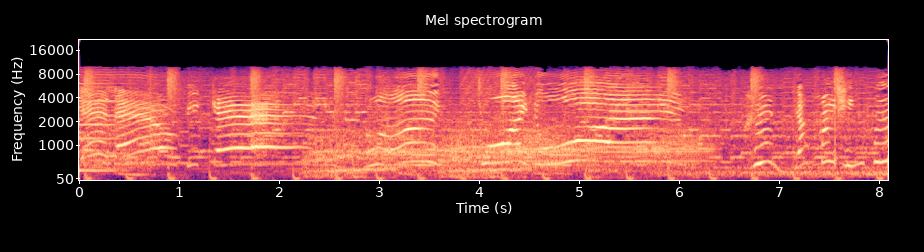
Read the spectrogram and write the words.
แย่แล้วพี่แกเฮ้ยช่วยด้วยเพื่อนยังไม่ทิ้งเพื่อ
